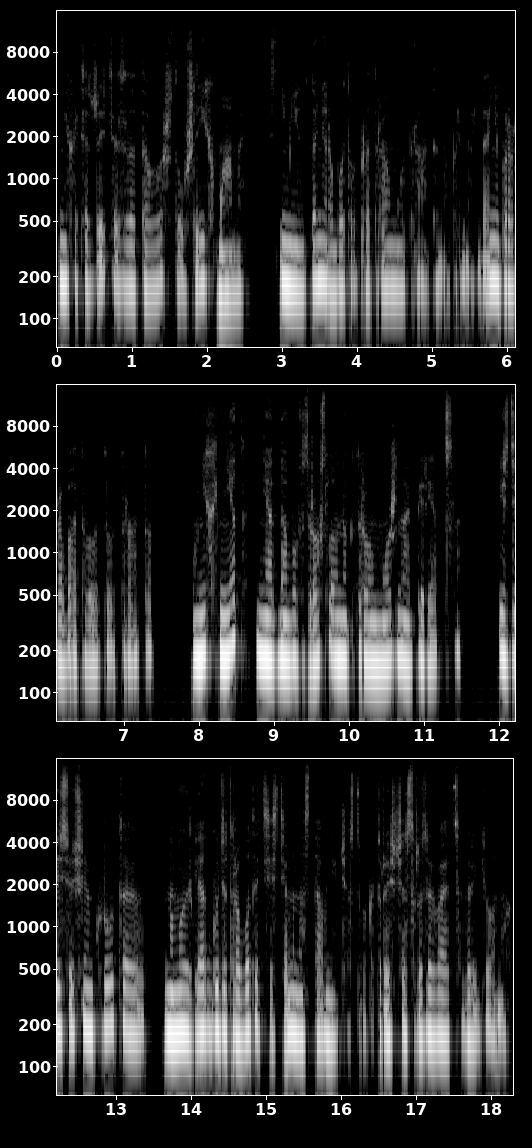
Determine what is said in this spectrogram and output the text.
не хотят жить из-за того, что ушли их мамы. С ними никто не работал про травму утраты, например, да, не прорабатывал эту утрату. У них нет ни одного взрослого, на которого можно опереться. И здесь очень круто, на мой взгляд, будет работать система наставничества, которая сейчас развивается в регионах.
